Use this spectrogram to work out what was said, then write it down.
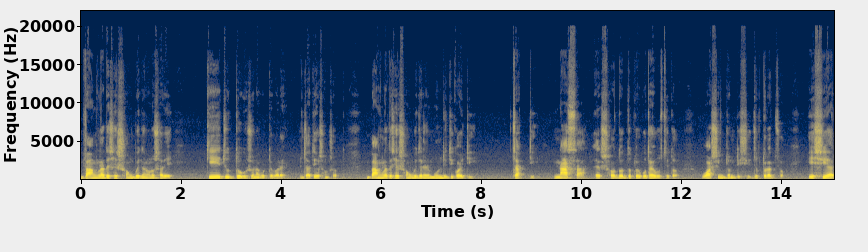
বাংলাদেশের সংবিধান অনুসারে কে যুদ্ধ ঘোষণা করতে পারে? জাতীয় সংসদ। বাংলাদেশের সংবিধানের মূলনীতি কয়টি? চারটি। নাসা এর সদর দপ্তর কোথায় অবস্থিত? ওয়াশিংটন ডিসি, যুক্তরাজ্য। এশিয়ার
